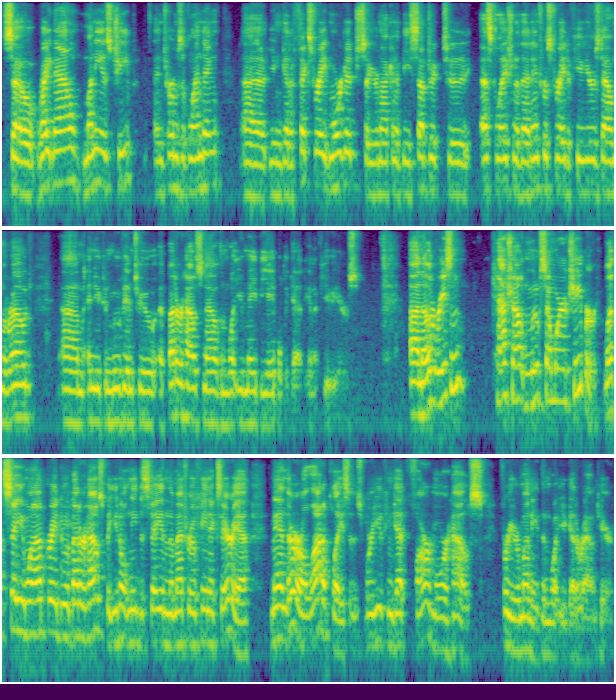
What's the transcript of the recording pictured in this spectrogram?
So, right now, money is cheap in terms of lending. Uh, you can get a fixed rate mortgage, so you're not going to be subject to escalation of that interest rate a few years down the road. Um, and you can move into a better house now than what you may be able to get in a few years. Another reason cash out and move somewhere cheaper. Let's say you want to upgrade to a better house, but you don't need to stay in the Metro Phoenix area. Man, there are a lot of places where you can get far more house for your money than what you get around here.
